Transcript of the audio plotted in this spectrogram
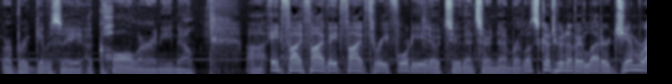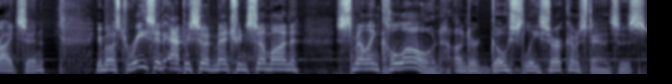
or bring, give us a, a call or an email. Uh, 855 853 4802. That's our number. Let's go to another letter. Jim writes in Your most recent episode mentioned someone smelling cologne under ghostly circumstances.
